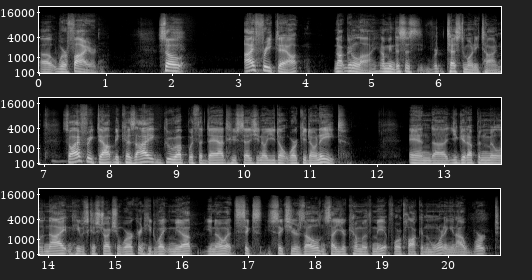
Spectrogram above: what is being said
uh, we're fired. So I freaked out. Not gonna lie. I mean, this is testimony time. So I freaked out because I grew up with a dad who says, you know, you don't work, you don't eat and uh, you get up in the middle of the night and he was construction worker and he'd wake me up you know at six six years old and say you're coming with me at four o'clock in the morning and i worked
